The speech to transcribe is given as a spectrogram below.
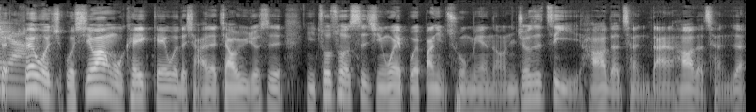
对呀、啊，所以，我我希望我可以给我的小孩的教育就是，你做错事情，我也不会帮你出面哦，你就是自己好好的承担，好好的承认。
